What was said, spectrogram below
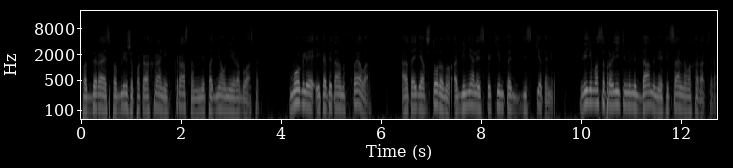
подбираясь поближе, пока охранник в красном не поднял нейробластер. Могли и капитан Фэлла, отойдя в сторону, обменялись каким-то дискетами, видимо, сопроводительными данными официального характера.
